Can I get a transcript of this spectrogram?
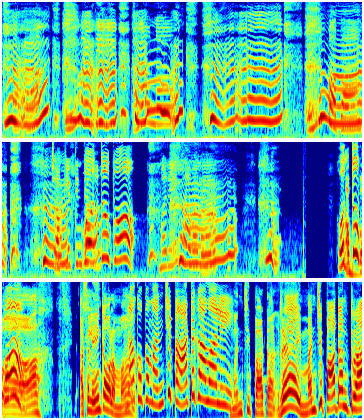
ఎందుకు పాపా చాక్లెట్ తింటా వద్దు పో మరేం కావాలి? వద్దు అబ్బా అసలు ఏం కావాలమ్మా? నాకు ఒక మంచి పాట కావాలి. మంచి పాట. రే మంచి పాట అంట్రా.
